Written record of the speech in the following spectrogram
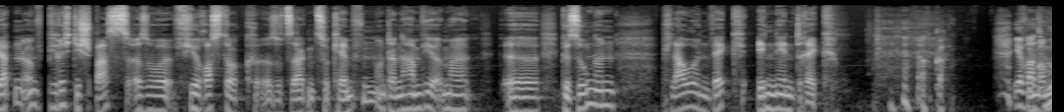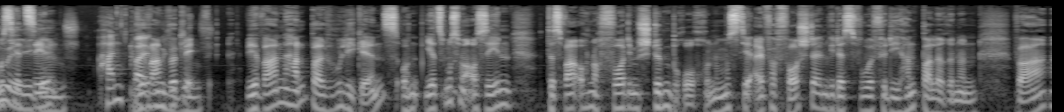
wir hatten irgendwie richtig Spaß, also für Rostock äh, sozusagen zu kämpfen. Und dann haben wir immer äh, gesungen, Plauen weg in den Dreck. oh Gott. Ihr wart man muss jetzt sehen, Hooligans. Handball wir waren wirklich, wir waren Handball-Hooligans und jetzt muss man auch sehen, das war auch noch vor dem Stimmbruch und du musst dir einfach vorstellen, wie das wohl für die Handballerinnen war,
